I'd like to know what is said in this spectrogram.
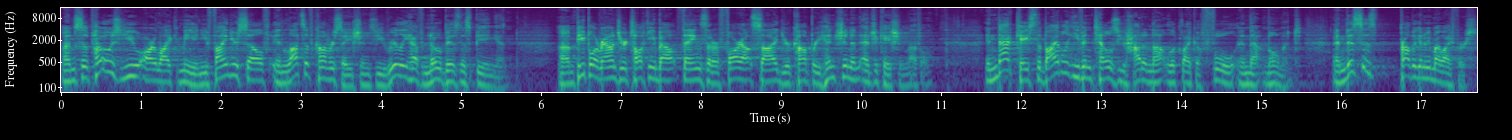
Um, suppose you are like me and you find yourself in lots of conversations you really have no business being in. Um, people around you are talking about things that are far outside your comprehension and education level. In that case, the Bible even tells you how to not look like a fool in that moment. And this is probably going to be my life verse.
